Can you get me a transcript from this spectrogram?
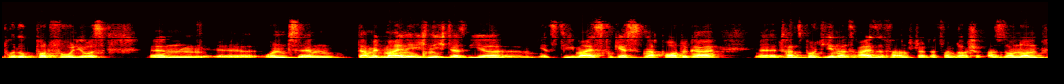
Produktportfolios. Ähm, äh, und ähm, damit meine ich nicht, dass wir äh, jetzt die meisten Gäste nach Portugal äh, transportieren als Reiseveranstalter von Deutschland, sondern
